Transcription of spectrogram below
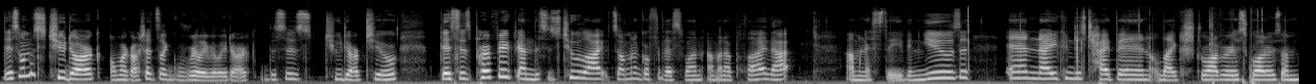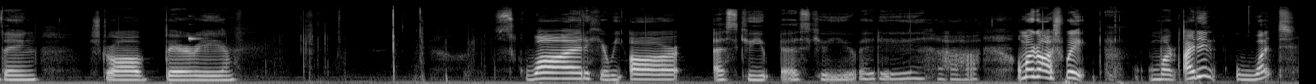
this one is too dark. Oh my gosh, that's like really, really dark. This is too dark too. This is perfect and this is too light. So I'm going to go for this one. I'm going to apply that. I'm going to save and use. And now you can just type in like strawberry squad or something. Strawberry squad. Here we are. S Q U S Q U A D. Oh my gosh, wait. Oh my, I didn't. What?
